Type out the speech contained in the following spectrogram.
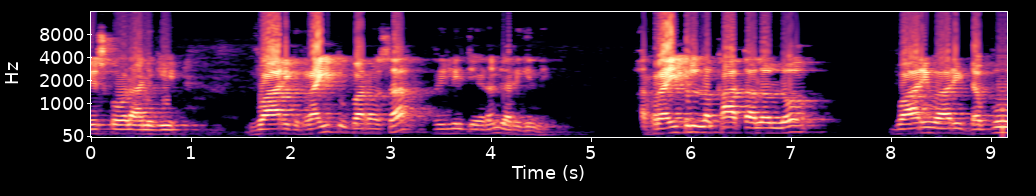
చేసుకోవడానికి వారికి రైతు భరోసా రిలీజ్ చేయడం జరిగింది. రైతుల ఖాతాలలో వారి వారి డబ్బు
